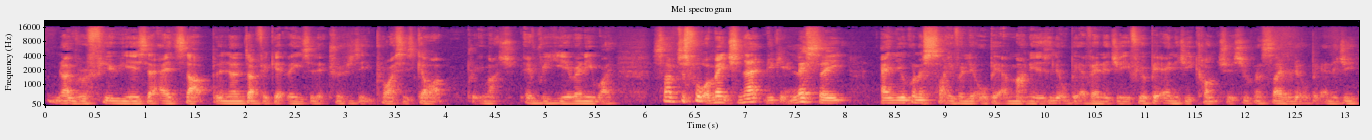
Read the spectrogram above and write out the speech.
And over a few years that adds up. And don't forget these electricity prices go up pretty much every year anyway. So I've just thought I'd mention that. You're getting less heat and you're going to save a little bit of money. There's a little bit of energy. If you're a bit energy conscious, you're going to save a little bit of energy.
